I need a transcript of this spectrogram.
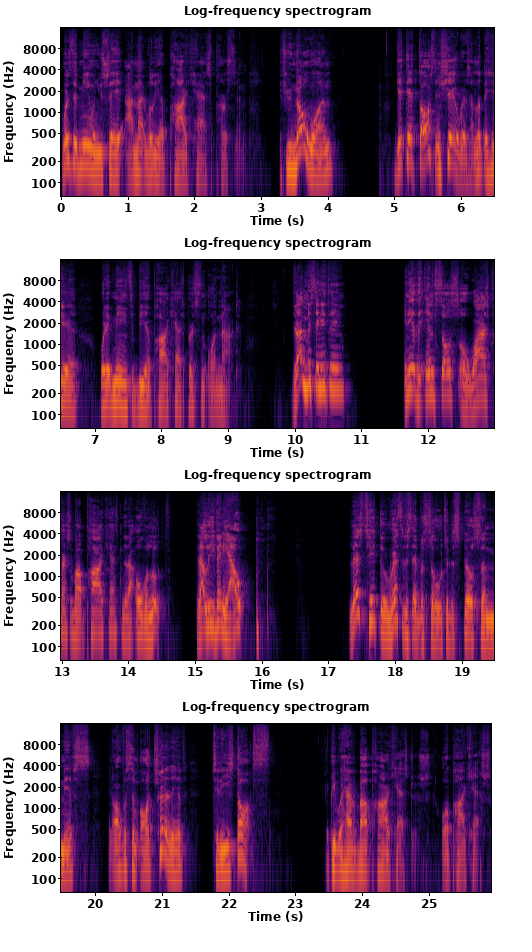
What does it mean when you say, I'm not really a podcast person? If you know one, get their thoughts and share with us. I'd love to hear what it means to be a podcast person or not. Did I miss anything? Any other insults or wisecracks about podcasting that I overlooked? Did I leave any out? Let's take the rest of this episode to dispel some myths and offer some alternative to these thoughts. that people have about podcasters or podcasts.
